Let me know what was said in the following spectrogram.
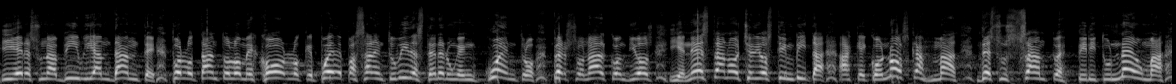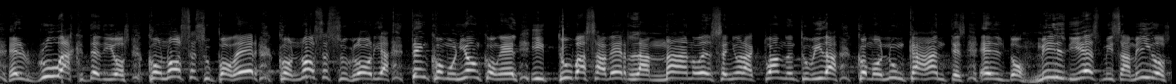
y eres una Biblia andante. Por lo tanto, lo mejor, lo que puede pasar en tu vida es tener un encuentro personal con Dios. Y en esta noche Dios te invita a que conozcas más de su Santo Espíritu. Neuma, el Ruach de Dios. Conoce su poder, conoce su gloria, ten comunión con Él y tú vas a ver la mano del Señor actuando en tu vida como nunca antes. El 2010, mis amigos,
